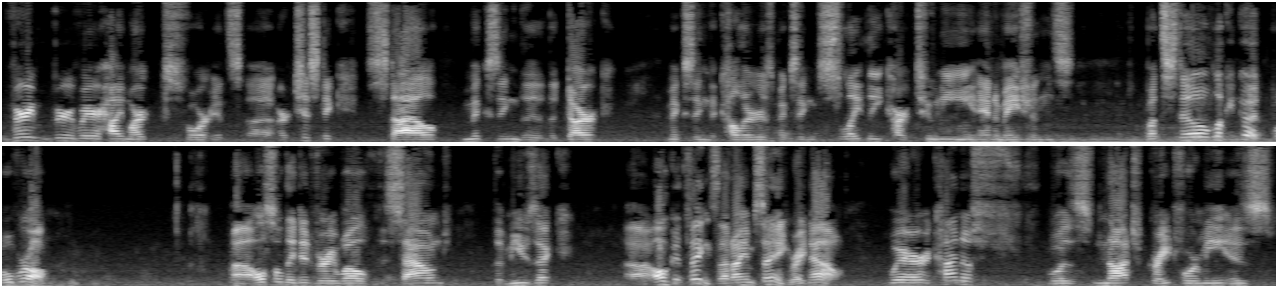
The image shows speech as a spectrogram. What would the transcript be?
Very, very, very high marks for its uh, artistic style, mixing the, the dark, mixing the colors, mixing slightly cartoony animations, but still looking good overall. Uh, also, they did very well the sound, the music, uh, all good things that I am saying right now. Where it kind of was not great for me is,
